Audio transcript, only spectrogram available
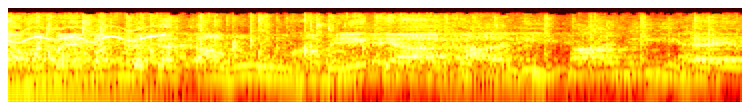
अब मैं बंद करता हूँ। हमें क्या गाली है?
